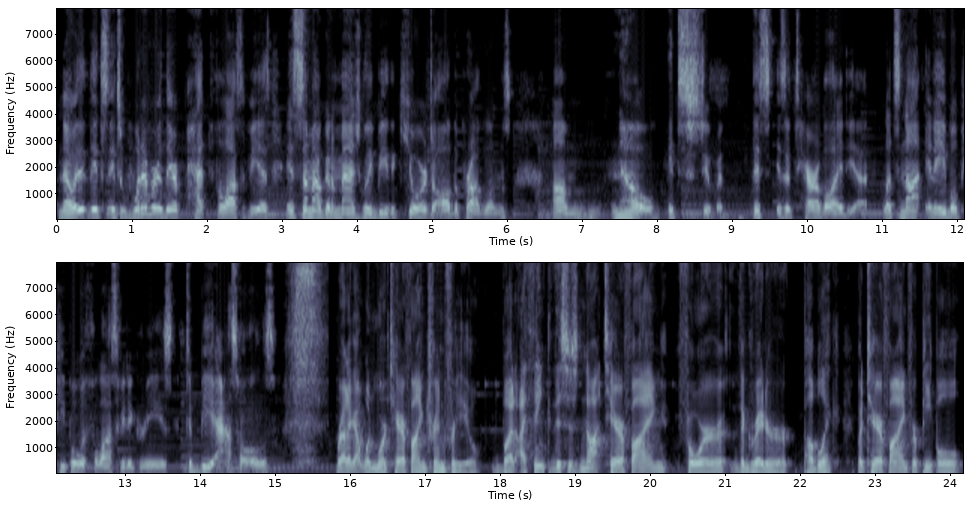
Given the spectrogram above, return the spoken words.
no, it, it's it's whatever their pet philosophy is is somehow gonna magically be the cure to all the problems. Um, no, it's stupid. This is a terrible idea. Let's not enable people with philosophy degrees to be assholes. Brad, I got one more terrifying trend for you, but I think this is not terrifying for the greater public, but terrifying for people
